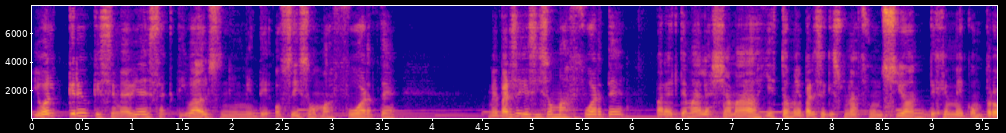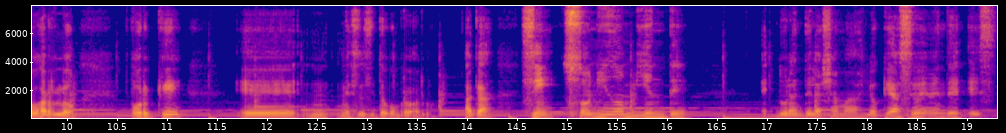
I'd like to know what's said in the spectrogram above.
igual creo que se me había desactivado el sonido ambiente. O se hizo más fuerte. Me parece que se hizo más fuerte para el tema de las llamadas y esto me parece que es una función, déjenme comprobarlo porque eh, necesito comprobarlo. Acá, sí, sonido ambiente eh, durante las llamadas. Lo que hace obviamente es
